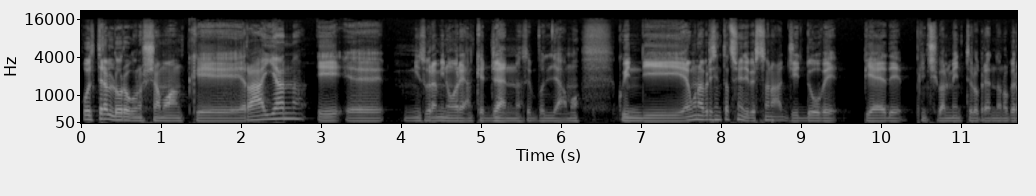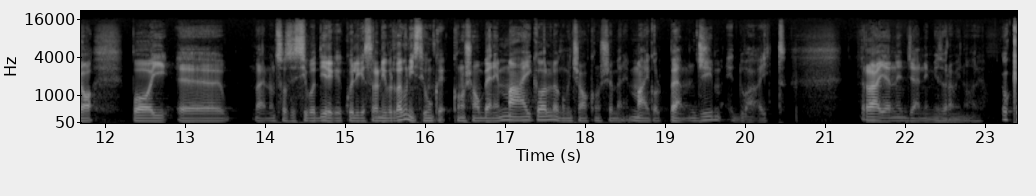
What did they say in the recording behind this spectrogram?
Oltre a loro conosciamo anche Ryan e eh, misura minore anche Jen, se vogliamo. Quindi è una presentazione dei personaggi dove piede principalmente lo prendono però poi eh, beh, non so se si può dire che quelli che saranno i protagonisti comunque conosciamo bene Michael cominciamo a conoscere bene Michael, Pam, Jim e Dwight Ryan e Jen in misura minore Ok,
